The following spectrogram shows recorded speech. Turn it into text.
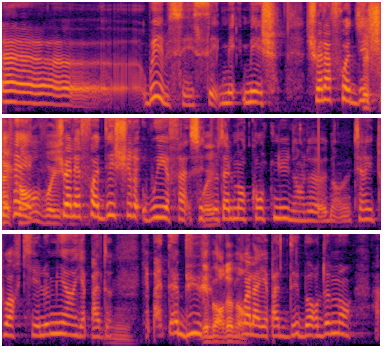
Euh, oui, mais, c'est, mais, mais je, je suis à la fois déchirée. fréquent, vous voyez je suis à la fois déchirée. Oui, enfin, c'est Oui. totalement contenu dans le, dans le territoire qui est le mien. Il n'y a pas de, il y a pas d'abus. Débordement. Voilà, il n'y a pas de débordement. Ah,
